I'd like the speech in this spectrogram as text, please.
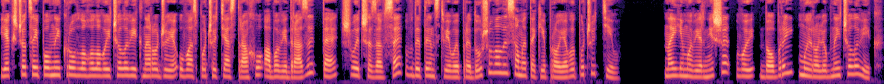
Якщо цей повний круглоголовий чоловік народжує у вас почуття страху або відрази, те, швидше за все, в дитинстві ви придушували саме такі прояви почуттів. Найімовірніше, ви добрий, миролюбний чоловік.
